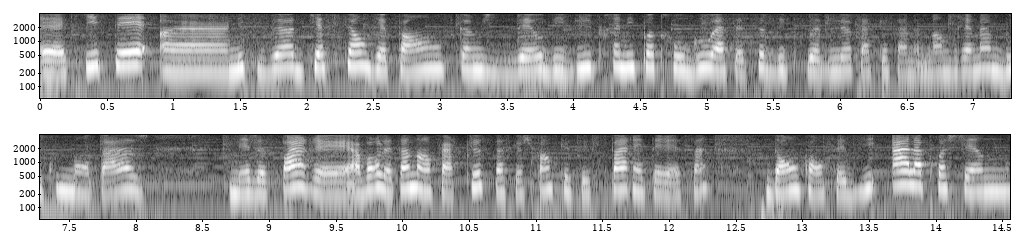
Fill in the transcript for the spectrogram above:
euh, qui était un épisode questions-réponses. Comme je disais au début, prenez pas trop goût à ce type d'épisode-là parce que ça me demande vraiment beaucoup de montage. Mais j'espère euh, avoir le temps d'en faire plus parce que je pense que c'est super intéressant. Donc, on se dit à la prochaine!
